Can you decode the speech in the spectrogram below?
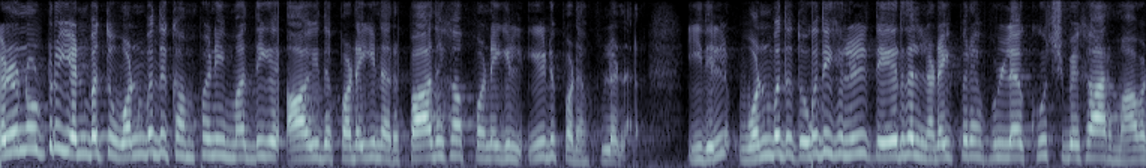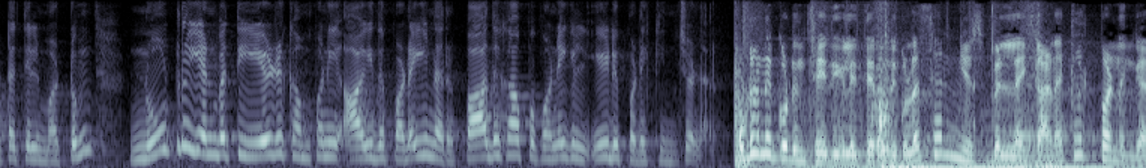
எழுநூற்று எண்பத்து ஒன்பது கம்பெனி மத்திய ஆயுத படையினர் பாதுகாப்பு பணியில் ஈடுபட உள்ளனர் இதில் ஒன்பது தொகுதிகளில் தேர்தல் நடைபெறவுள்ள கூச்பெகார் மாவட்டத்தில் மட்டும் நூற்று எண்பத்தி ஏழு கம்பெனி ஆயுத படையினர் பாதுகாப்பு பணியில் ஈடுபடுகின்றனர். உடனுக்குடன் செய்திகளை தெரிந்து கொள்ள சன் நியூஸ் பெல் கிளிக் பண்ணுங்க.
